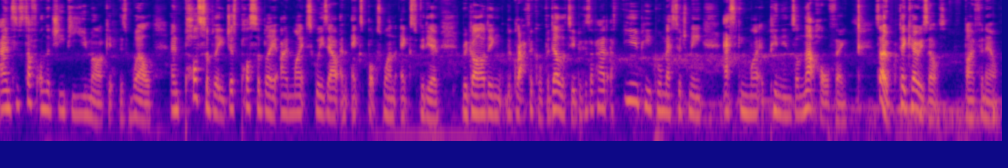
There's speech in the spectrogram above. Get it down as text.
and some stuff on the GPU market as well. And possibly, just possibly, I might squeeze out an Xbox One X video regarding the graphical fidelity, because I've had a few people message me asking my opinions on that whole thing. So, take care of yourselves. Bye for now.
